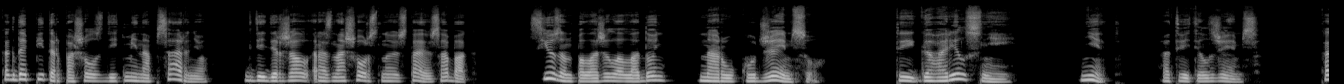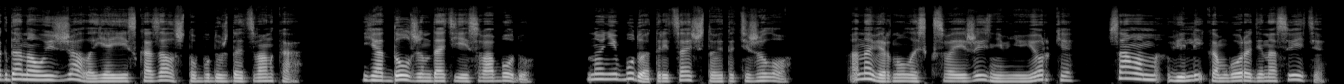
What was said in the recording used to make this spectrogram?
когда Питер пошел с детьми на псарню, где держал разношерстную стаю собак, Сьюзан положила ладонь на руку Джеймсу. «Ты говорил с ней?» «Нет», — ответил Джеймс. «Когда она уезжала, я ей сказал, что буду ждать звонка. Я должен дать ей свободу но не буду отрицать, что это тяжело. Она вернулась к своей жизни в Нью-Йорке, в самом великом городе на свете.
